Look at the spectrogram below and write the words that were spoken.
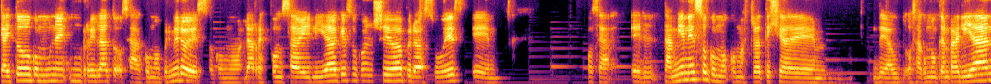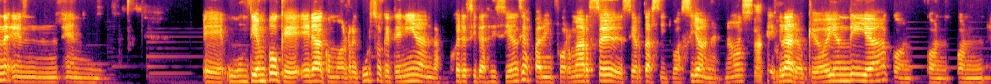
hay todo como un, relato, o sea, como primero eso, como la responsabilidad que eso conlleva, pero a su vez, eh, o sea, el, también eso como, como estrategia de, de, o sea, como que en realidad en, eh, hubo un tiempo que era como el recurso que tenían las mujeres y las disidencias para informarse de ciertas situaciones, ¿no? claro, que hoy en día con, con, con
